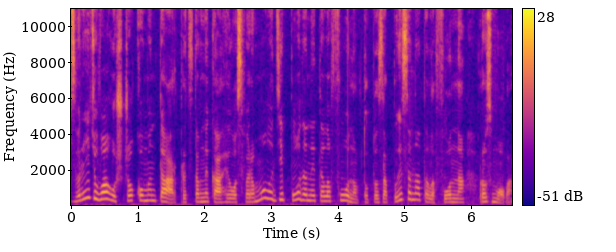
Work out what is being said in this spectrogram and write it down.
Зверніть увагу, що коментар представника Геосфера молоді поданий телефоном, тобто записана телефонна розмова.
